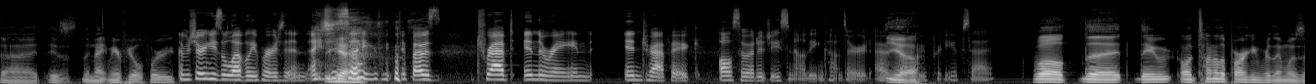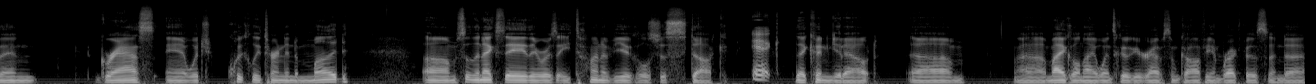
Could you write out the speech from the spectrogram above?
uh, uh, is the nightmare fuel for you. I'm sure he's a lovely person. I just Yeah. like if I was trapped in the rain in traffic, also at a Jason Aldean concert, I would Yeah. be pretty upset. Well, the they were- a ton of the parking for them was in grass, and which quickly turned into mud. Um, so the next day there was a ton of vehicles just stuck Ick. that couldn't get out. Um, uh, Michael and I went to go get grab some coffee and breakfast, and uh,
